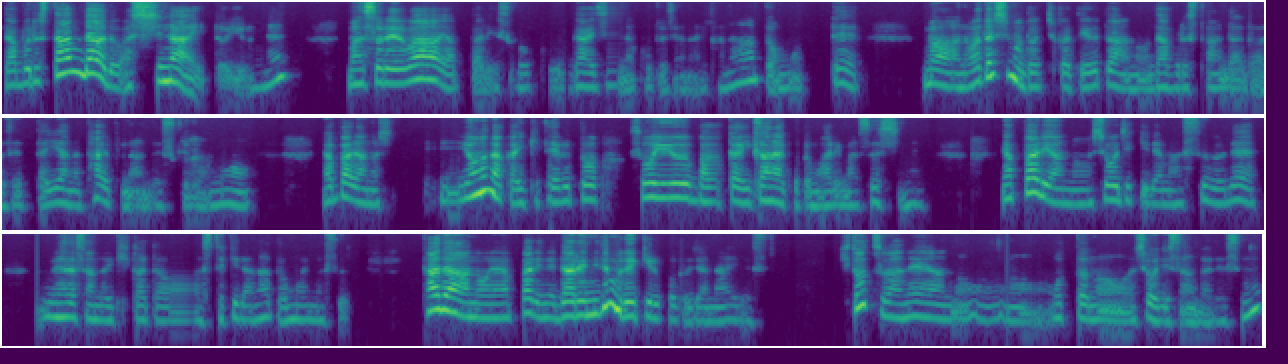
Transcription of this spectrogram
ダブルスタンダードはしないというね、まあ、それはやっぱりすごく大事なことじゃないかなと思って、まあ、あの私もどっちかというとあのダブルスタンダードは絶対嫌なタイプなんですけども、やっぱりあの世の中生きてるとそういうばっかりいかないこともありますしね、やっぱりあの正直でまっすぐで、梅田さんの生き方は素敵だなと思います。ただあの、やっぱりね、誰にでもできることじゃないです。一つはね、あの夫の庄司さんがですね、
